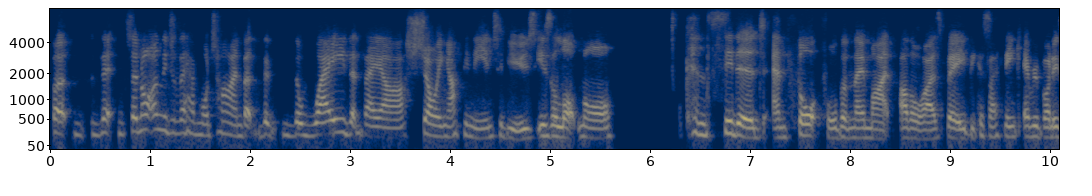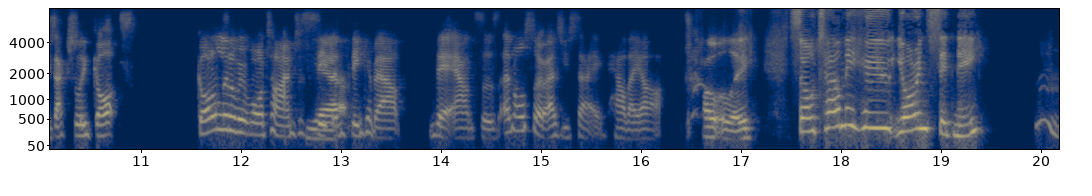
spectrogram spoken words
but the, so not only do they have more time but the, the way that they are showing up in the interviews is a lot more considered and thoughtful than they might otherwise be because i think everybody's actually got got a little bit more time to sit Yeah. and think about their answers and also as you say how they are Totally. So tell me who you're in Sydney. hmm.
